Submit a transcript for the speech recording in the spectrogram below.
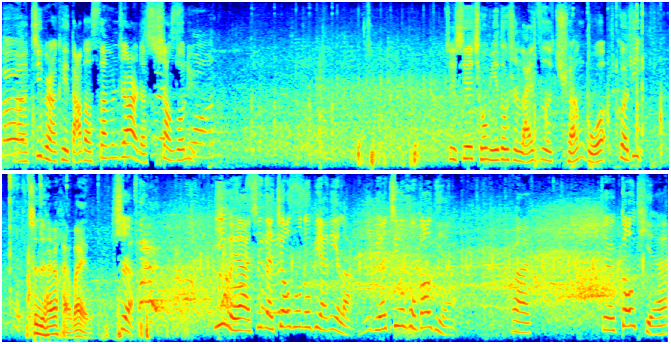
呃，基本上可以达到三分之二的上座率。这些球迷都是来自全国各地，甚至还有海外的。是，因为啊，现在交通都便利了，你比如京沪高铁，是吧？这个高铁。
